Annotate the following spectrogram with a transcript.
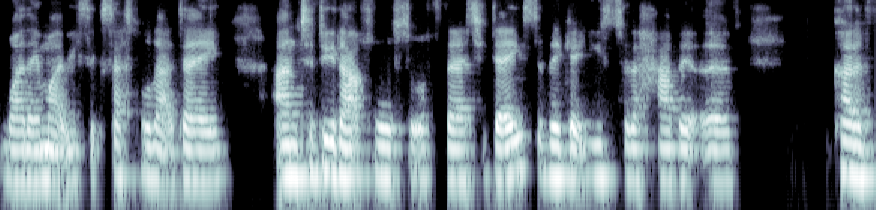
why they might be successful that day. And to do that for sort of 30 days so they get used to the habit of kind of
